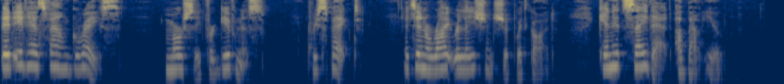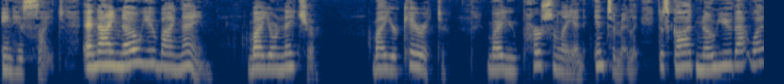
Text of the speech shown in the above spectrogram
That it has found grace, mercy, forgiveness, respect. It's in a right relationship with God. Can it say that about you in His sight? And I know you by name, by your nature, by your character, by you personally and intimately. Does God know you that way?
